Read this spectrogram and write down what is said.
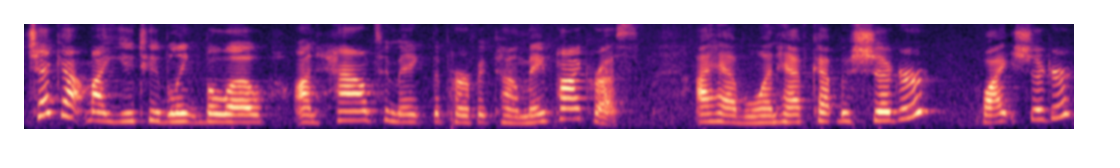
check out my YouTube link below on how to make the perfect homemade pie crust. I have one half cup of sugar, white sugar,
